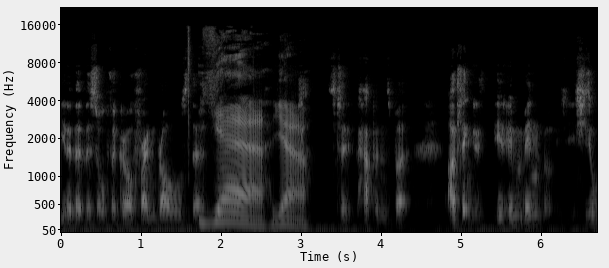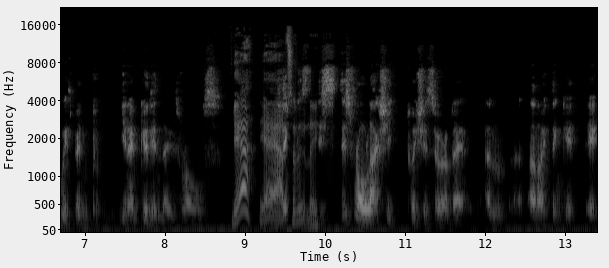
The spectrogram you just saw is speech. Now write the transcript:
you know the, the sort of the girlfriend roles that Yeah. Yeah. happens. But I think in, in, she's always been, you know, good in those roles. Yeah. Yeah. Absolutely. This, this, this role actually pushes her a bit, and and I think it, it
